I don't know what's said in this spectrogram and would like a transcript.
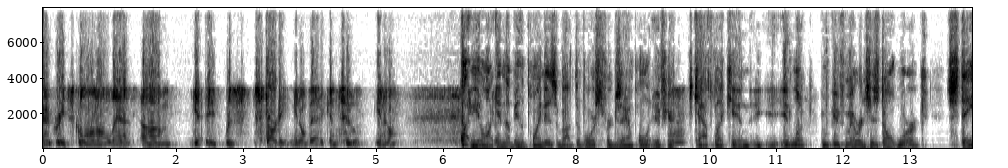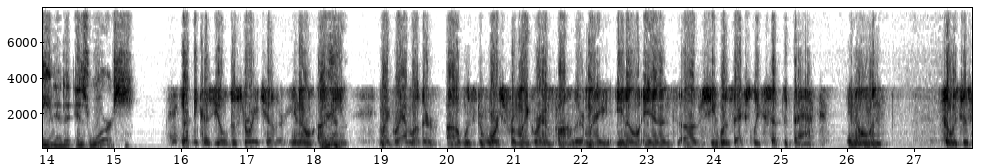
uh, grade school and all that, um, yeah, it was starting, you know, Vatican II, you know. Well, you know, and the, and the point is about divorce, for example, if you're Mm-hmm. Catholic and it, look, if marriages don't work, staying in it is worse. Yeah, because you'll destroy each other. You know, I Yeah. mean, my grandmother uh, was divorced from my grandfather. My, you know, and uh, she was actually accepted back. You know, and so it's just,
